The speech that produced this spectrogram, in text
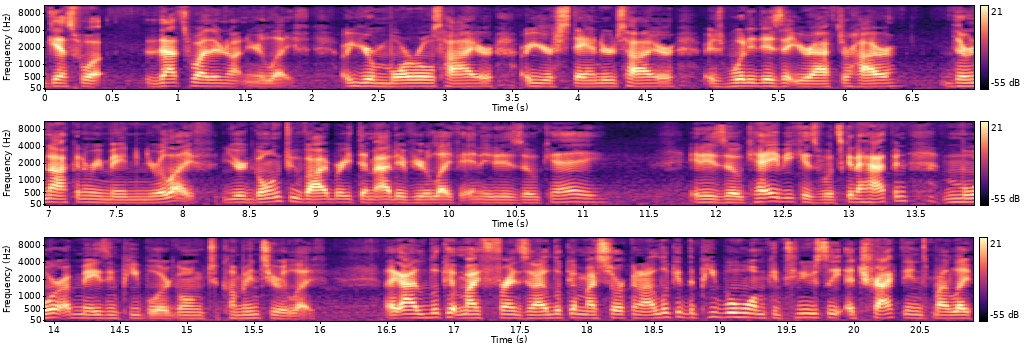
Guess what? That's why they're not in your life. Are your morals higher? Are your standards higher? Is what it is that you're after higher? They're not going to remain in your life. You're going to vibrate them out of your life, and it is okay. It is okay because what's going to happen? More amazing people are going to come into your life. Like I look at my friends and I look at my circle and I look at the people who I'm continuously attracting into my life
